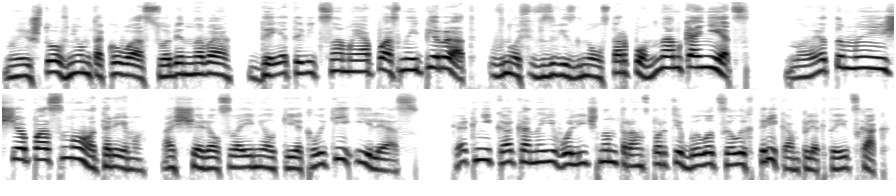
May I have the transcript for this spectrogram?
Ну и что в нем такого особенного? Да это ведь самый опасный пират, вновь взвизгнул Старпом. Нам конец. Но это мы еще посмотрим, ощерил свои мелкие клыки Илиас. Как-никак, а на его личном транспорте было целых три комплекта Ицхак.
